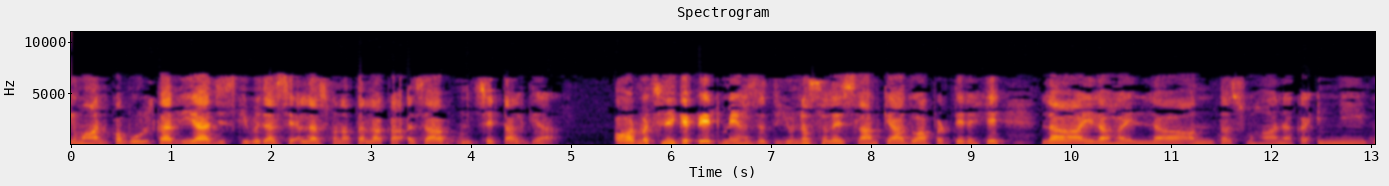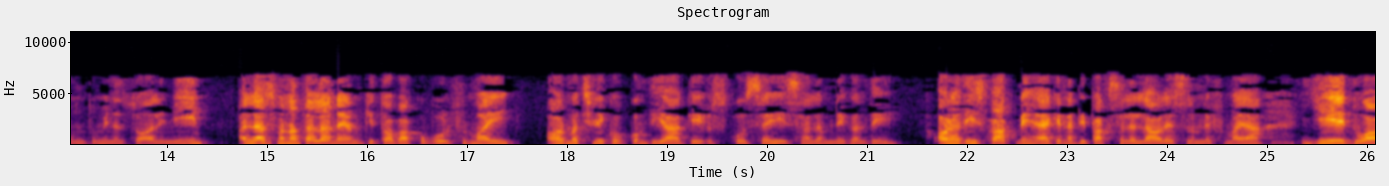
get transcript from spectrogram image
ईमान कबूल कर लिया, जिसकी वजह से अल्लाह सुबहाना तला का अजाब उनसे टल गया। और मछली के पेट में हज़रत यूनस इस्लाम क्या दुआ पढ़ते रहे? ला इलाहा इल्ला अंत सुबहानक इन्नी कुंतु मिनज़ जालिमीन। अल्लाह सुबहाना तला ने उनकी तौबा कबूल फरमाई। और मछली को हुक्म दिया कि उसको सही सालम निगल दें। और हदीस पाक में है कि नबी पाक सल्लल्लाहु अलैहि वसल्लम ने फरमाया, ये दुआ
